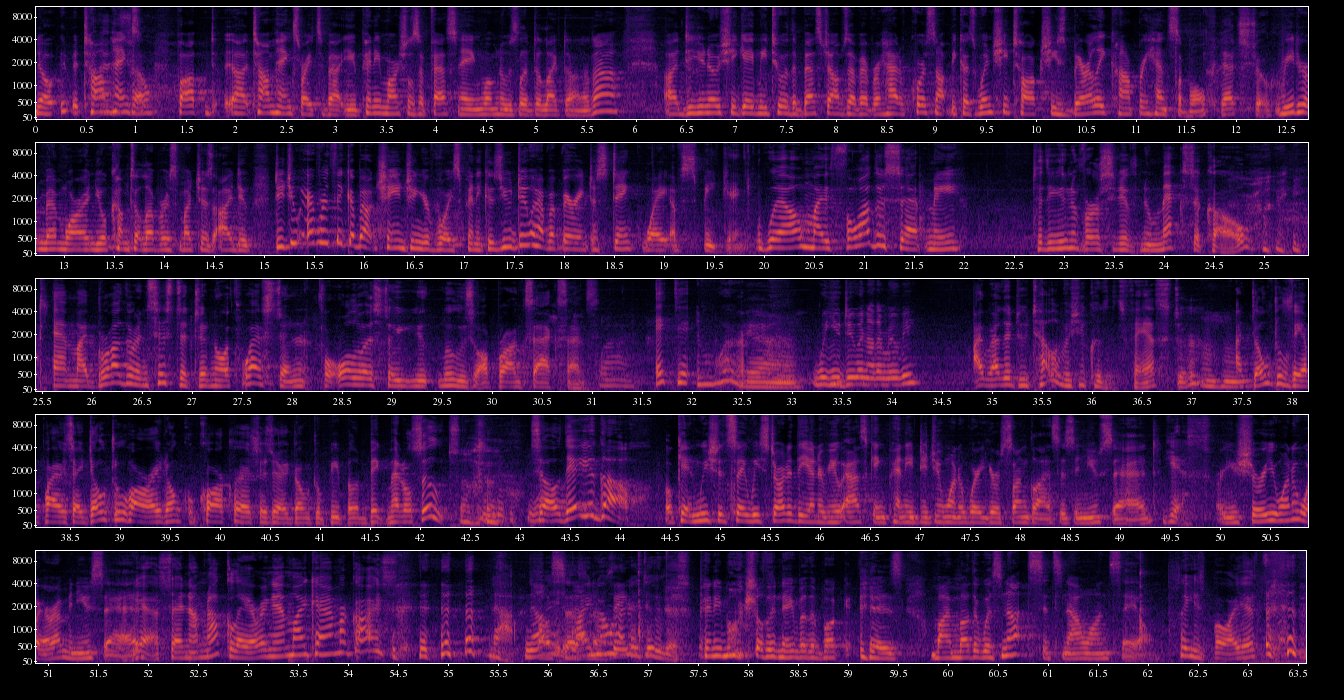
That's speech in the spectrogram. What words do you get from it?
No, Tom And Hanks. so- Bob, uh, Tom Hanks writes about you. Penny Marshall's a fascinating woman who has lived a life. Da da da. Uh, do you know she gave me two of the best jobs I've ever had? Of course not, because when she talks, she's barely comprehensible. That's true. Read her memoir, and you'll come to love her as much as I do. Did you ever think about changing your voice, Penny? Because you do have a very distinct way of speaking. Well, my father sent me to the University of New Mexico, and my brother and sister to Northwestern for all of us to u- lose our Bronx accents. Wow. It didn't work. Yeah. Will you do another movie? I'd rather do television because it's faster. Mm-hmm. I don't do vampires, I don't do horror, I don't do car crashes, I don't do people in big metal suits. So there you go. Okay, and we should say we started the interview asking Penny, did you want to wear your sunglasses? And you said, Yes. Are you sure you want to wear them? And you said, Yes, and I'm not glaring at my camera, guys. no. No, says I know no. how to do this. Penny Marshall, the name of the book is My Mother Was Nuts. It's now on sale. Please buy it.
